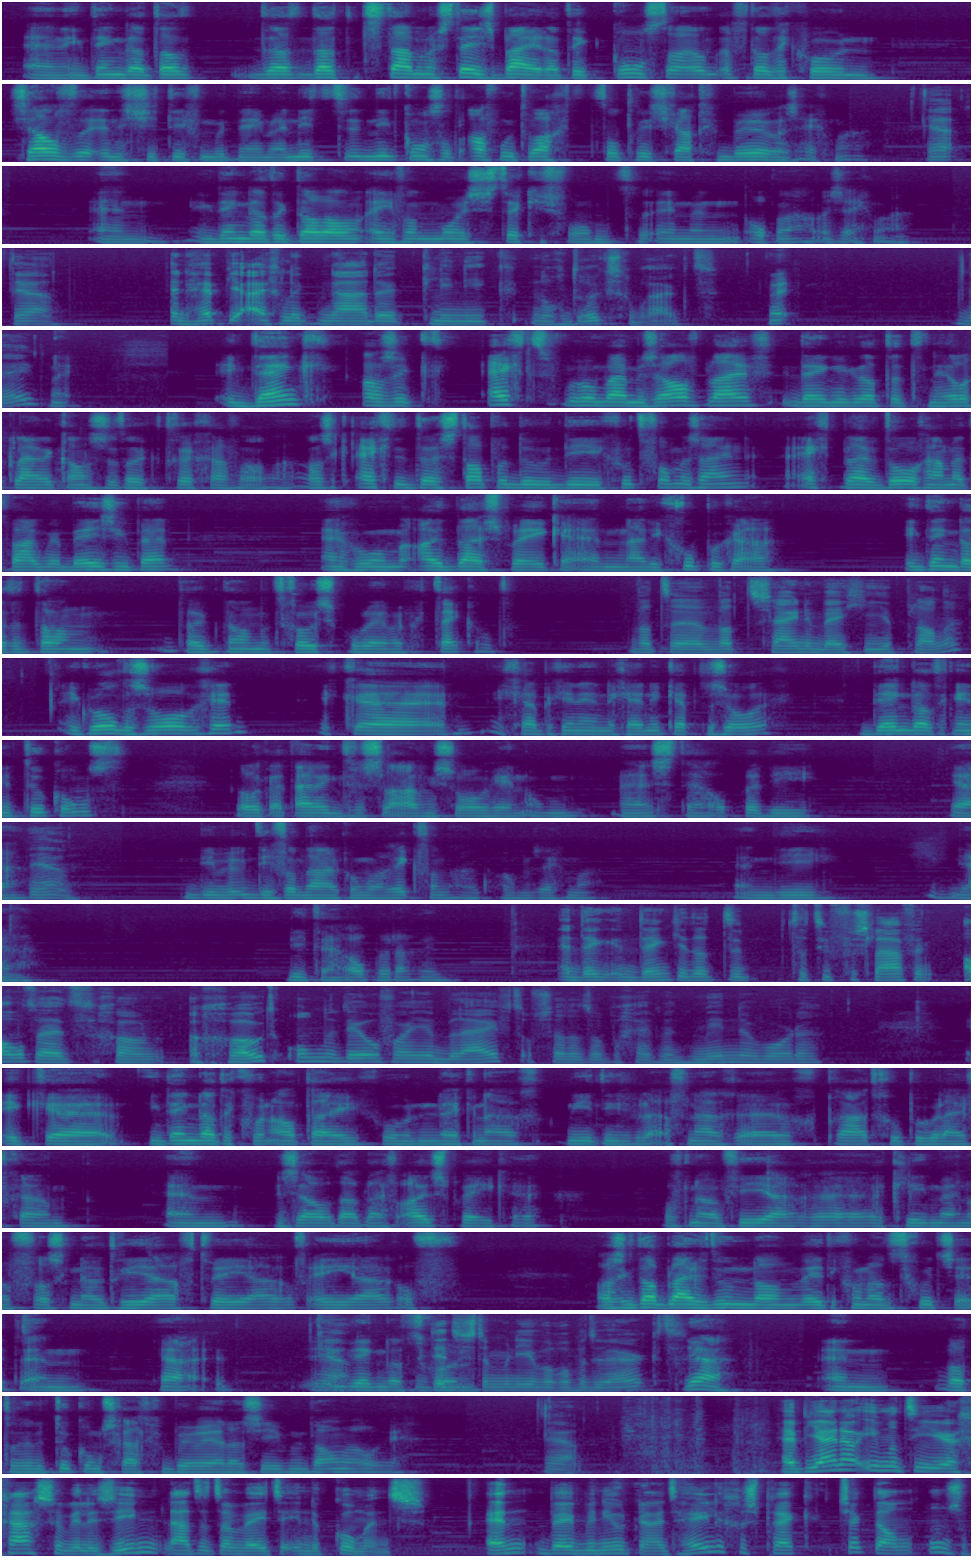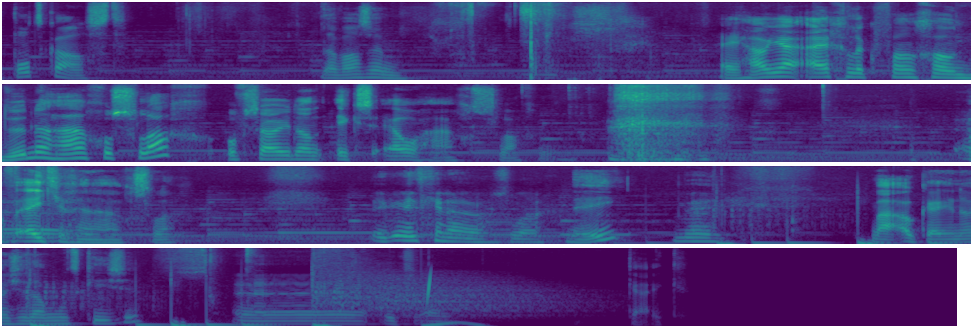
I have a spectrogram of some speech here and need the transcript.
En ik denk dat dat, dat, dat staat me nog steeds bij. Dat ik constant, of dat ik gewoon zelf de initiatieven moet nemen. En niet, niet constant af moet wachten tot er iets gaat gebeuren, zeg maar. Ja. En ik denk dat ik dat wel een van de mooiste stukjes vond in mijn opname, zeg maar. Ja. En heb je eigenlijk na de kliniek nog drugs gebruikt? Nee. Nee? Nee. Ik denk, als ik echt gewoon bij mezelf blijf, denk ik dat het een hele kleine kans is dat ik terug ga vallen. Als ik echt de stappen doe die goed voor me zijn, echt blijf doorgaan met waar ik mee bezig ben en gewoon me uit blijf spreken en naar die groepen ga, ik denk dat, het dan, dat ik dan het grootste probleem heb getackeld. Wat, uh, wat zijn een beetje je plannen? Ik wil de zorg in. Ik, uh, ik ga beginnen in de gehandicaptenzorg. Ik denk dat ik in de toekomst wil ik uiteindelijk de verslavingszorg in om mensen te helpen die, ja, Ja. die, die vandaan komen waar ik vandaan kwam, zeg maar. En die, ja, die te helpen daarin. En denk, denk je dat, de, dat die verslaving altijd gewoon een groot onderdeel van je blijft? Of zal het op een gegeven moment minder worden? Ik, uh, ik denk dat ik gewoon altijd gewoon lekker naar meetings blijf, naar uh, praatgroepen blijf gaan. En mezelf daar blijf uitspreken. Of ik nou vier jaar uh, clean ben, of als ik nou drie jaar, of twee jaar, of één jaar. Of als ik dat blijf doen, dan weet ik gewoon dat het goed zit. En ja, Ja, ik denk dat het Dit gewoon- is de manier waarop het werkt. Ja, en wat er in de toekomst gaat gebeuren, ja, dat zien we dan wel weer. Ja. Heb jij nou iemand die je graag zou willen zien? Laat het dan weten in de comments. En ben je benieuwd naar het hele gesprek? Check dan onze podcast. Dat was hem. Hey, hou jij eigenlijk van gewoon dunne hagelslag? Of zou je dan XL hagelslag doen? Of eet je geen hagelslag? Ik eet geen hagelslag. Nee? Nee. Maar oké, en als je dan moet kiezen? Eh ik zou.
